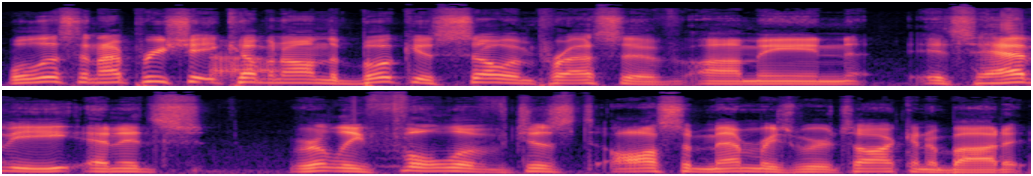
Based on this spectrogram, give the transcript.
Well, listen, I appreciate you coming on. The book is so impressive. I mean, it's heavy and it's really full of just awesome memories. We were talking about it.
